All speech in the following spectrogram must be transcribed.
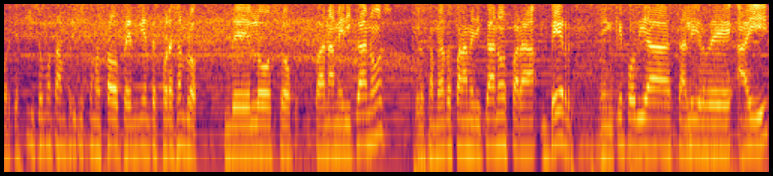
porque sí, somos tan frikis que hemos estado pendientes, por ejemplo, de los oh, panamericanos, de los campeonatos panamericanos, para ver en qué podía salir de ahí.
